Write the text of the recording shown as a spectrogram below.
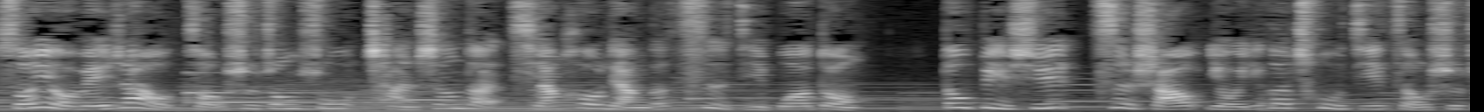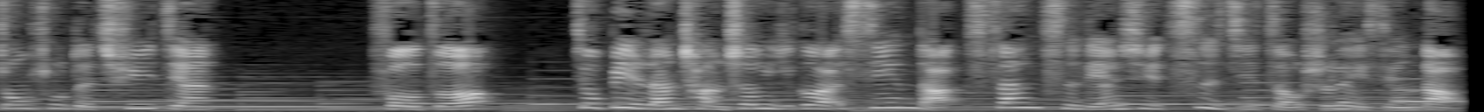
所有围绕走势中枢产生的前后两个次级波动，都必须至少有一个触及走势中枢的区间，否则就必然产生一个新的三次连续次级走势类型的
